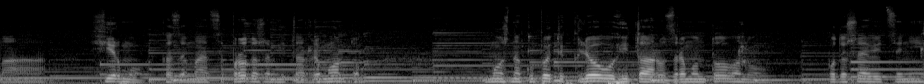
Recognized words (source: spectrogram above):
на фірму Каземет з продажем гітар, ремонтом. Можна купити кльову гітару зремонтовану по дешевій ціні.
